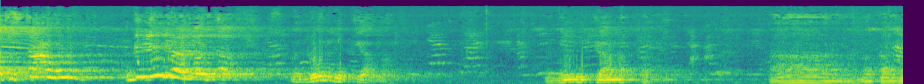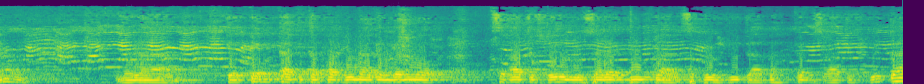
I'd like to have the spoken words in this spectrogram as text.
100 tahun. Dilihat Ustaz. Menunggu kiamat menunggu kiamat. Ah, makanya mula ketengka kita pergunakan demo seratus ribu, seratus juta, sepuluh juta, bahkan seratus juta,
